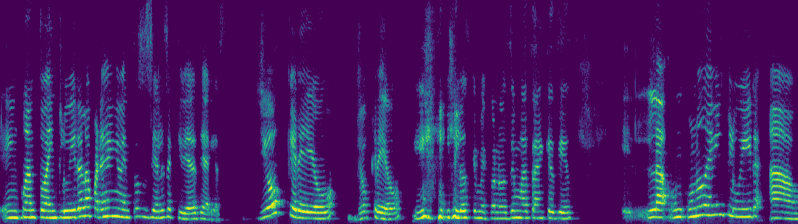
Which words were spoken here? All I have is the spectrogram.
en cuanto a incluir a la pareja en eventos sociales y actividades diarias. Yo creo, yo creo, y, los que me conocen más saben que así es, eh, la, uno debe incluir a,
